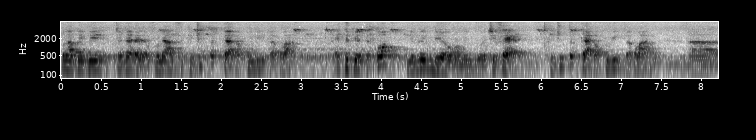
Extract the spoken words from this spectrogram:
Phương nam TV chân gia đại biểu Phương Nam xin kính chúc tất cả các quý vị và các bạn hãy thực hiện thật tốt những cái điều mà mình vừa chia sẻ. Kính chúc tất cả các quý vị và các bạn à,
